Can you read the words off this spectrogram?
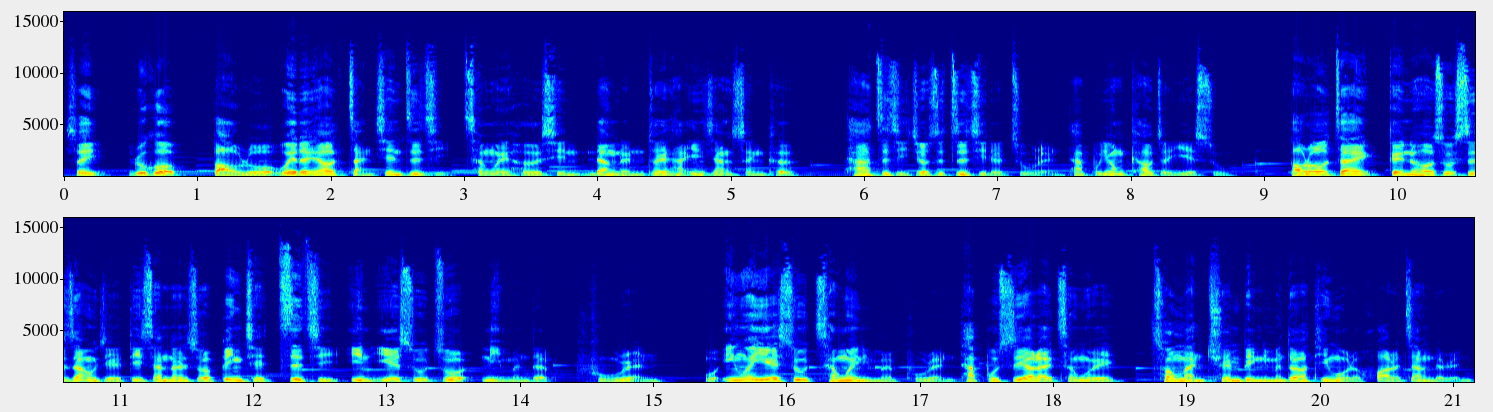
所以，如果保罗为了要展现自己，成为核心，让人对他印象深刻，他自己就是自己的主人，他不用靠着耶稣。保罗在哥林多后书四章五节第三段说，并且自己因耶稣做你们的。仆人，我因为耶稣成为你们的仆人。他不是要来成为充满权柄、你们都要听我的话的这样的人。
